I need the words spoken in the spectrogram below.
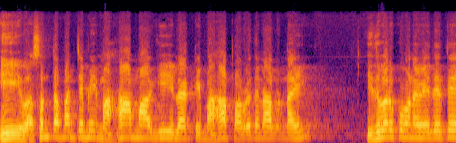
ఈ వసంత పంచమి మహామాగి ఇలాంటి మహాపర్వదినాలు ఉన్నాయి. ఇదివరకు మనం ఏదైతే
